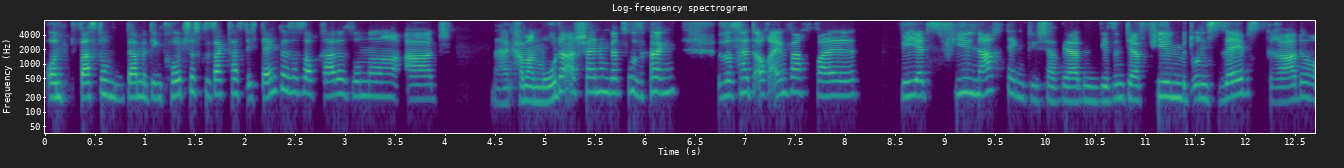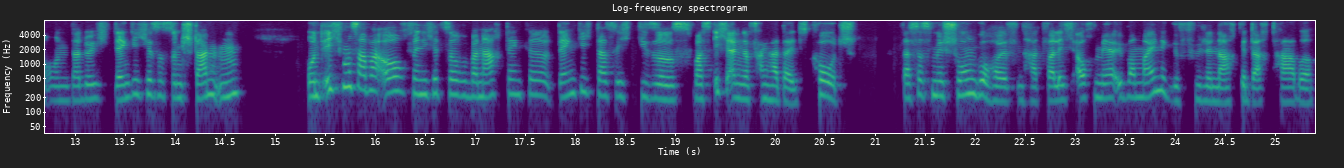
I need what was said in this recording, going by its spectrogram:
Und was du da mit den Coaches gesagt hast, ich denke, das ist auch gerade so eine Art, na, kann man Modeerscheinung dazu sagen? Es ist halt auch einfach, weil wir jetzt viel nachdenklicher werden. Wir sind ja viel mit uns selbst gerade und dadurch denke ich, ist es entstanden. Und ich muss aber auch, wenn ich jetzt darüber nachdenke, denke ich, dass ich dieses, was ich angefangen hatte als Coach, dass es mir schon geholfen hat, weil ich auch mehr über meine Gefühle nachgedacht habe.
